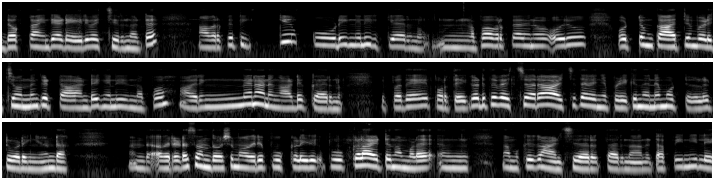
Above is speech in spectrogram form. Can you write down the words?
ഇതൊക്കെ അതിന്റെ ഇടയിൽ വെച്ചിരുന്നിട്ട് അവർക്ക് തിക്കി കൂടി ഇങ്ങനെ ഇരിക്കുമായിരുന്നു അപ്പോൾ അവർക്ക് അതിന് ഒരു ഒട്ടും കാറ്റും വെളിച്ചം ഒന്നും കിട്ടാണ്ട് ഇങ്ങനെ ഇരുന്നപ്പോൾ അവരിങ്ങനെ അനങ്ങാണ്ട് നിൽക്കുമായിരുന്നു ഇപ്പോൾ അതേ പുറത്തേക്ക് എടുത്ത് വെച്ച് ഒരാഴ്ച തികഞ്ഞപ്പോഴേക്കും തന്നെ മുട്ടുകൾ ഇട്ട് തുടങ്ങിയുണ്ടാ ഉണ്ട്. അവരുടെ സന്തോഷം അവർ പൂക്കളിൽ പൂക്കളായിട്ട് നമ്മളെ നമുക്ക് കാണിച്ചു തര തരുന്നതാണ് കേട്ടോ അപ്പോൾ ഇനിയില്ലേ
